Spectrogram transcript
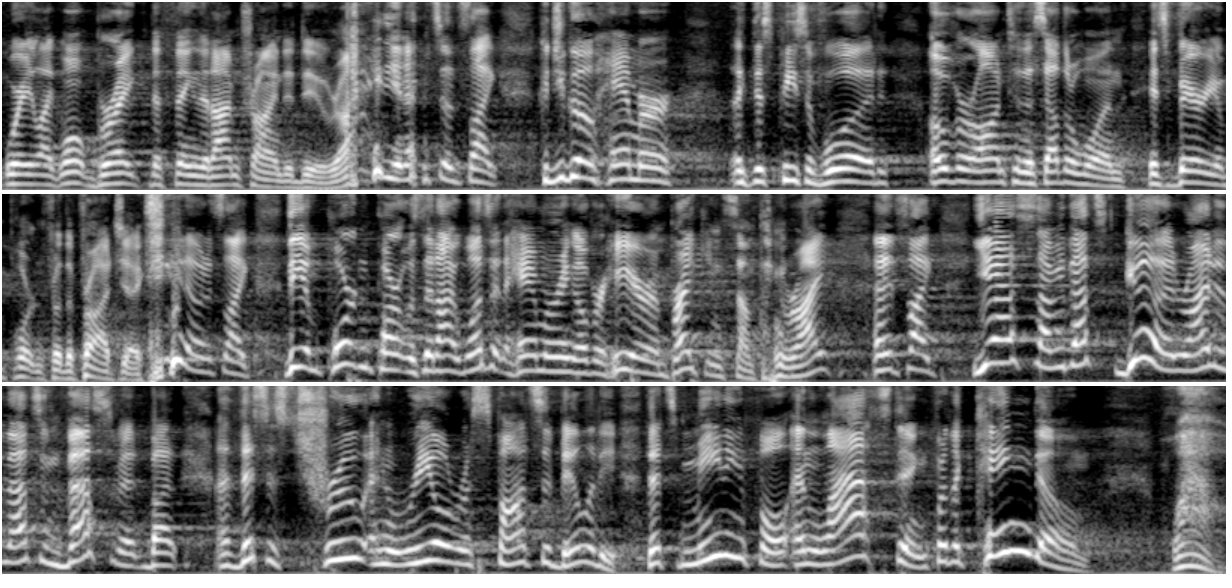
where he like won't break the thing that I'm trying to do, right? You know, so it's like, could you go hammer like this piece of wood over onto this other one it's very important for the project. You know it's like the important part was that i wasn't hammering over here and breaking something right? And it's like yes i mean that's good right? And that's investment but uh, this is true and real responsibility that's meaningful and lasting for the kingdom. Wow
